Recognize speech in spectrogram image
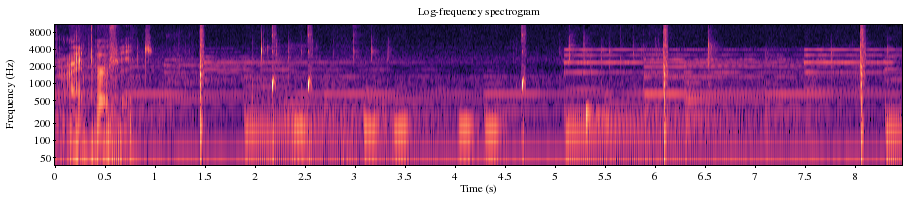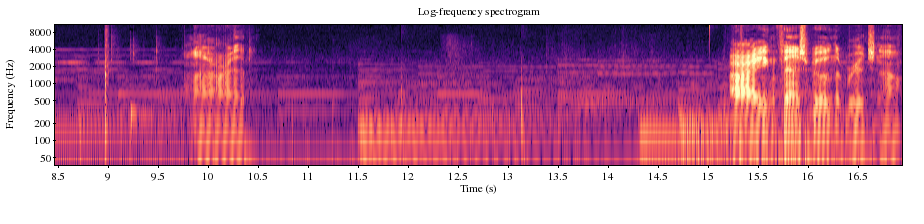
Alright, perfect. Alright, you can finish building the bridge now.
